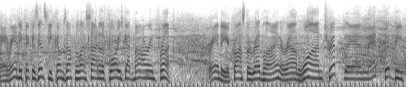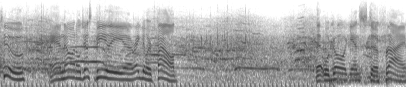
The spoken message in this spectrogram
And Randy Pikuzinski comes up the left side of the floor. He's got Maurer in front. Randy across the red line, around one, tripped, and that could be two. And no, it'll just be the uh, regular foul that will go against uh, Fry.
